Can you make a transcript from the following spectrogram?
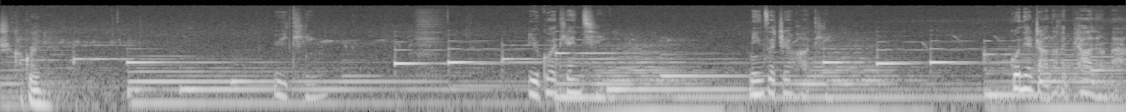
是个闺女。雨婷，雨过天晴，名字真好听。姑娘长得很漂亮吧？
